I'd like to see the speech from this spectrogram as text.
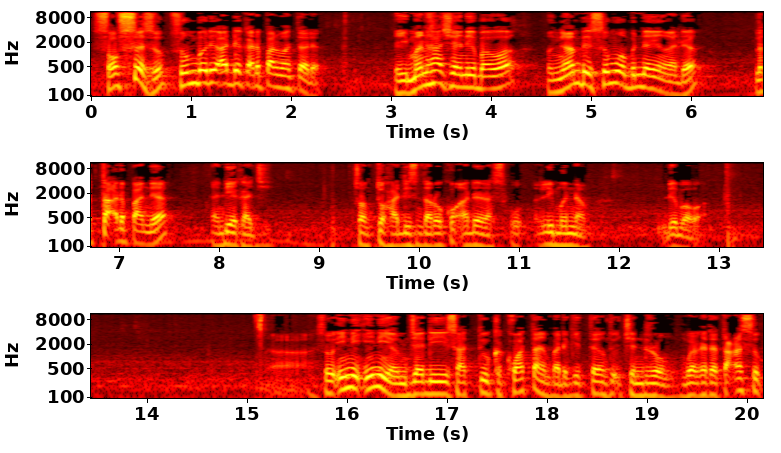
sources tu sumber dia ada kat depan mata dia. Jadi manhaj yang dia bawa mengambil semua benda yang ada letak depan dia dan dia kaji. Contoh hadis tentang rokok ada dah 5 6 dia bawa. So ini ini yang menjadi satu kekuatan pada kita untuk cenderung. Bukan kata ta'assub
